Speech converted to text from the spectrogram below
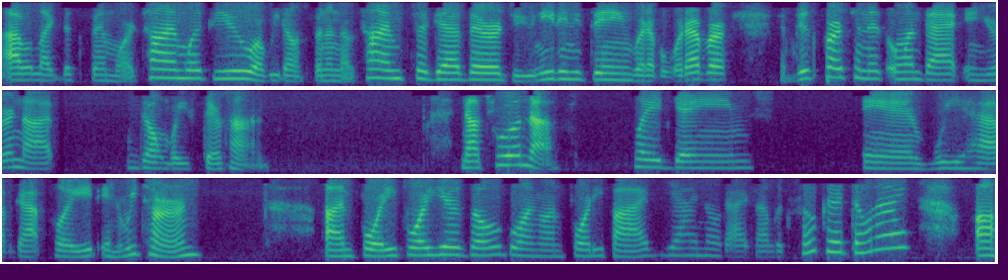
i would like to spend more time with you or we don't spend enough time together. Do you need anything? Whatever whatever. If this person is on that and you're not don't waste their time now true enough played games and we have got played in return i'm forty four years old going on forty five yeah i know guys i look so good don't i uh,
